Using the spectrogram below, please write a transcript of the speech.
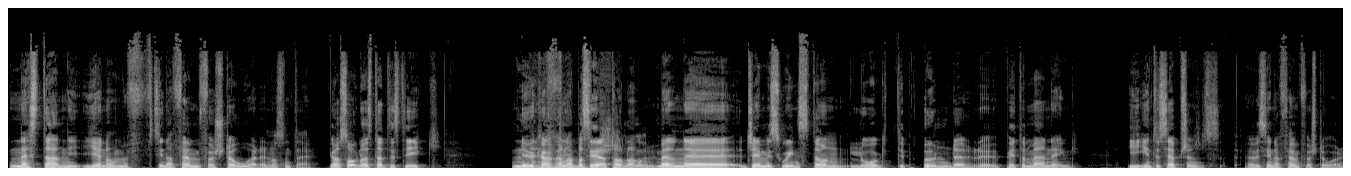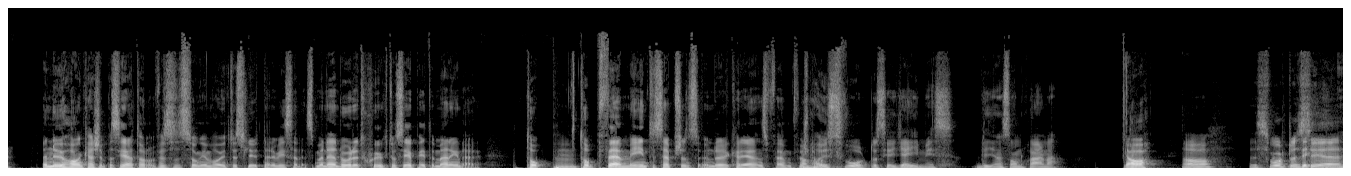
nästan genom sina fem första år eller något sånt där? Jag såg någon statistik. Nu kanske han har passerat honom, år? men eh, James Winston låg typ under eh, Peyton Manning i interceptions över sina fem första år. Men nu har han kanske passerat honom, för säsongen var ju inte slut när det visades. Men det är ändå rätt sjukt att se Peyton Manning där. Topp Mm. top fem i interceptions under karriärens fem Man första har år. ju svårt att se Jamies bli en sån stjärna. Ja, Ja, det är svårt att Det- se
